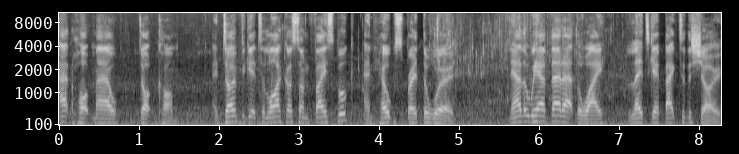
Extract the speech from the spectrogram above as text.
at hotmail.com. And don't forget to like us on Facebook and help spread the word. Now that we have that out the way, let's get back to the show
